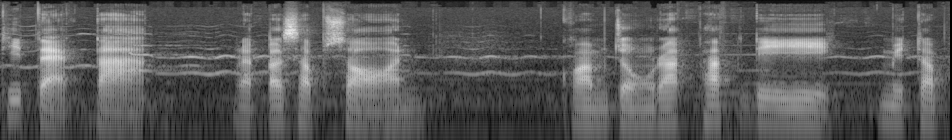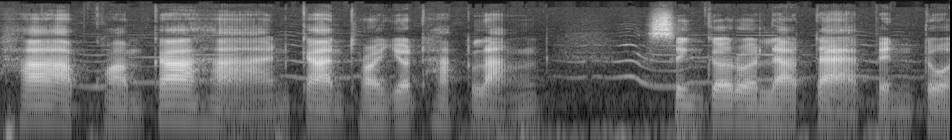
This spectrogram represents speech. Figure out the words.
ที่แตกต่างและก็ซับซ้อน ความจงรักภักดี มิตรภาพ ความกล้าหาญ การทรยศหักหลัง ซึ่งก็รวนแล้วแต่เป็นตัว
